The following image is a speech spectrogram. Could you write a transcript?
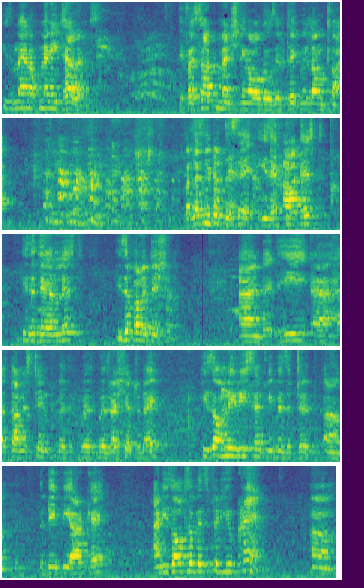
he's a man of many talents. If I start mentioning all those, it'll take me a long time. But let me put this way, he's an artist, he's a journalist, he's a politician. And he uh, has done a stint with, with, with, Russia today. He's only recently visited um, the DPRK, and he's also visited Ukraine. Um,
